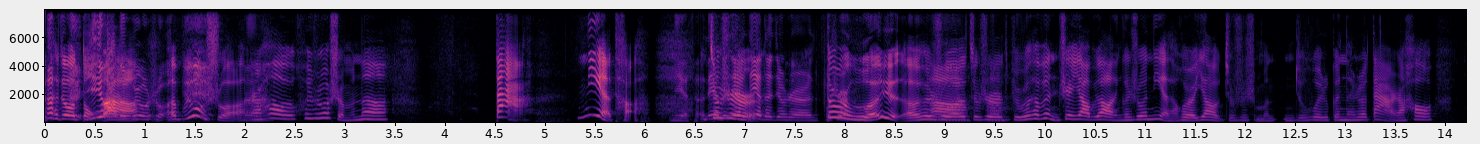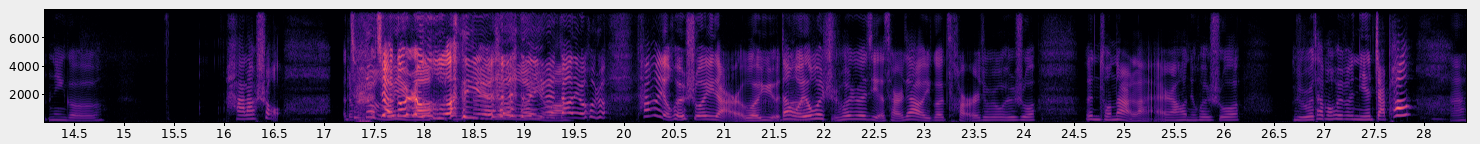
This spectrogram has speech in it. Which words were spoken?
他就懂一句话都不了。用说呃，。不用说，嗯然后会说什么呢？大 net 念它就是都是是俄语的，会说啊就是，啊比如说他问你这要不要，你跟他说 net 或者要就是什么，你就会跟他说大，然后那个哈拉少。就这不都是俄语因为当地人会说，他们也会说一点俄语，但我嗯。又会只会这几个词儿。再有一个词儿就是会说，问你从哪儿来，然后你会说，比如说他们会问你 Japan，嗯。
